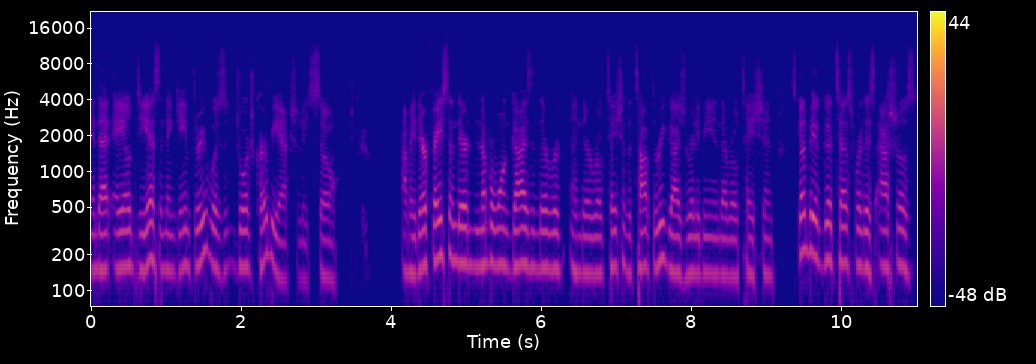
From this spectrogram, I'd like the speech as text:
in that ALDS, and then game three was George Kirby actually. So, I mean, they're facing their number one guys in their in their rotation. The top three guys really being in their rotation. It's going to be a good test for this Astros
